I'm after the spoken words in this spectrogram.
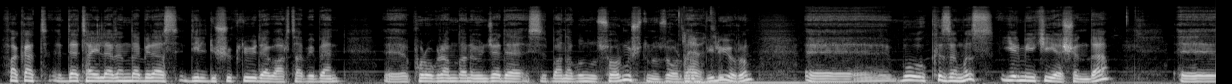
Fakat detaylarında biraz dil düşüklüğü de var tabi ben e, programdan önce de siz bana bunu sormuştunuz oradan evet. biliyorum. E, bu kızımız 22 yaşında e,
